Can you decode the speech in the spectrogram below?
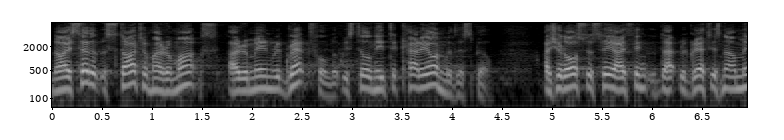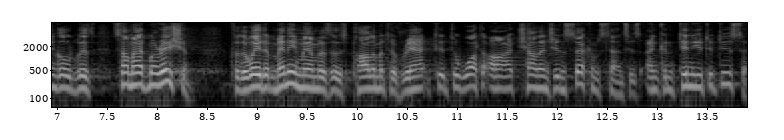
Now, I said at the start of my remarks, I remain regretful that we still need to carry on with this bill. I should also say I think that, that regret is now mingled with some admiration for the way that many members of this Parliament have reacted to what are challenging circumstances and continue to do so.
